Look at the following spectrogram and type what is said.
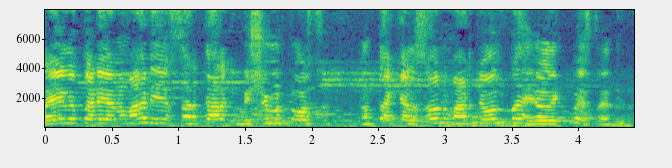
ರೈಲು ತಡೆಯನ್ನು ಮಾಡಿ ಸರ್ಕಾರಕ್ಕೆ ಬಿಸಿಮಿಟ್ಟು ಅಂತ ಕೆಲಸವನ್ನು ಮಾಡ್ತೇವೆ ಅಂತ ಹೇಳಲಿಕ್ಕೆ ಬಯಸ್ತಾ ಇದ್ದೀವಿ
